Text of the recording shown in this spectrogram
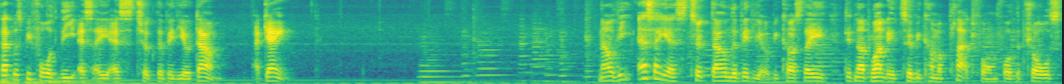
That was before the SAS took the video down. Again. Now, the SAS took down the video because they did not want it to become a platform for the trolls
